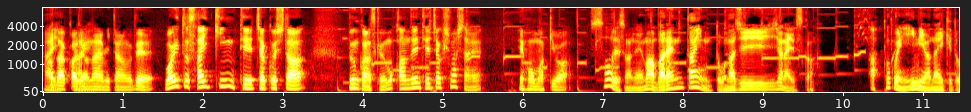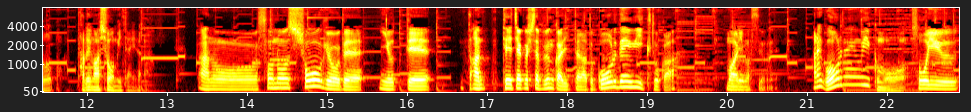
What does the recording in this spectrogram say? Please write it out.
はい。裸じゃい。ないみたいなので、割と最近定着した文化なんですけども、完全に定着しましたね。恵方巻きは。そうですよね。まあ、バレンタインと同じじゃないですか。あ特に意味はないけど、食べましょうみたいな。あのーその商業で、によって、あ定着した文化で言ったら、あとゴールデンウィークとかもありますよね。あれ、ゴールデンウィークも、そういう、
